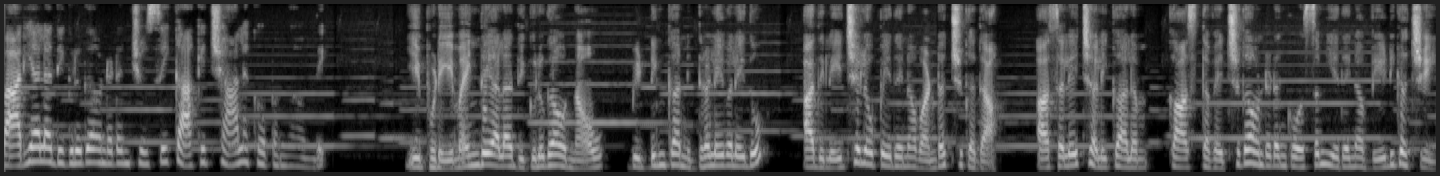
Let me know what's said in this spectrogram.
భార్య అలా దిగులుగా ఉండడం చూసి కాకి చాలా కోపంగా ఉంది. ఇప్పుడు ఏమైంది? అలా దిగులుగా ఉన్నావు? బిడ్డింకా నిద్రలేవలేదు అది లేచేలోపు ఏదైనా వండొచ్చు కదా? అసలే చలికాలం. కాస్త వెచ్చగా ఉండడం కోసం ఏదైనా వేడిగా చెయ్యి.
